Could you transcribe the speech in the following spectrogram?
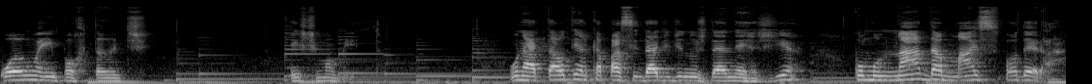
quão é importante este momento. O Natal tem a capacidade de nos dar energia como nada mais poderá.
